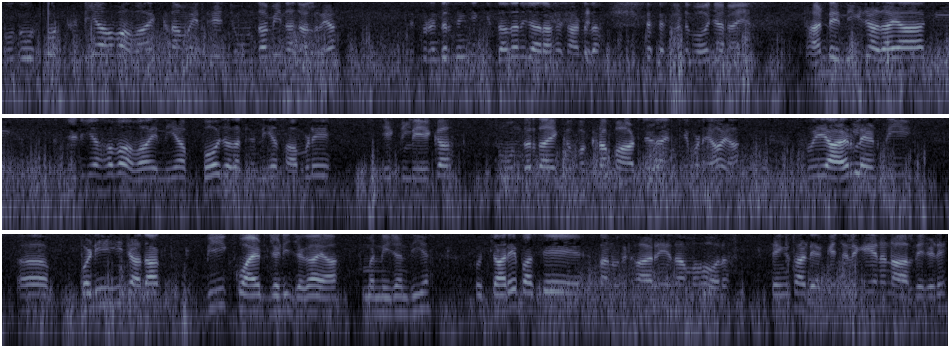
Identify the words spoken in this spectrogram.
ਸੋ ਦੋਸਤੋ, ਠੰਡੀਆਂ ਹਵਾਵਾਂ ਇੱਕਦਮ ਇੱਥੇ ਜੂਨ ਦਾ ਮਹੀਨਾ ਚੱਲ ਰਿਹਾ। ਤੇ ਸੁਰਿੰਦਰ ਸਿੰਘ ਜੀ, ਕਿੱਦਾਂ ਦਾ ਨਜ਼ਾਰਾ ਹੈ ਠੰਡ ਦਾ? ਠੰਡ ਬਹੁਤ ਜ਼ਿਆਦਾ ਆ। ਠੰਡ ਇੰਨੀ ਕੁ ਜ਼ਿਆਦਾ ਆ ਕਿ ਜਿਹੜੀਆਂ ਹਵਾਵਾਂ ਇੰਨੀਆਂ ਬਹੁਤ ਜ਼ਿਆਦਾ ਠੰਡੀਆਂ ਸਾਹਮਣੇ, ਇੱਕ ਲੇਕ ਆ, ਸਮੁੰਦਰ ਦਾ ਇੱਕ ਵੱਖਰਾ ਪਾਰਟ ਜਿਹੜਾ ਇੱਥੇ ਬਣਿਆ ਹੋਇਆ। ਸੋ ਇਹ ਆਇਰਲੈਂਡ ਦੀ ਬੜੀ ਹੀ ਜ਼ਿਆਦਾ ਵੀ ਕੁਆਇਟ ਜਿਹੜੀ ਜਗ੍ਹਾ ਆ, ਮੰਨੀ ਜਾਂਦੀ ਆ। ਸੋ ਚਾਰੇ ਪਾਸੇ ਤੁਹਾਨੂੰ ਦਿਖਾ ਰਹੇ ਇਹਦਾ ਮਾਹੌਲ। ਸਿੰਘ ਸਾਡੇ ਅੱਗੇ ਚਲੇ ਗਏ ਇਹਨਾਂ ਨਾਲ ਦੇ ਜਿਹੜੇ।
